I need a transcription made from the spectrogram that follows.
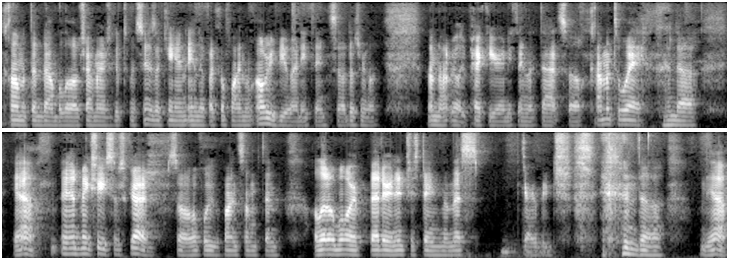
comment them down below. I'll try my best to get them as soon as I can, and if I can find them, I'll review anything. So it doesn't really, I'm not really picky or anything like that. So comment away, and uh, yeah, and make sure you subscribe. So hopefully we can find something a little more better and interesting than this garbage, and uh, yeah,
